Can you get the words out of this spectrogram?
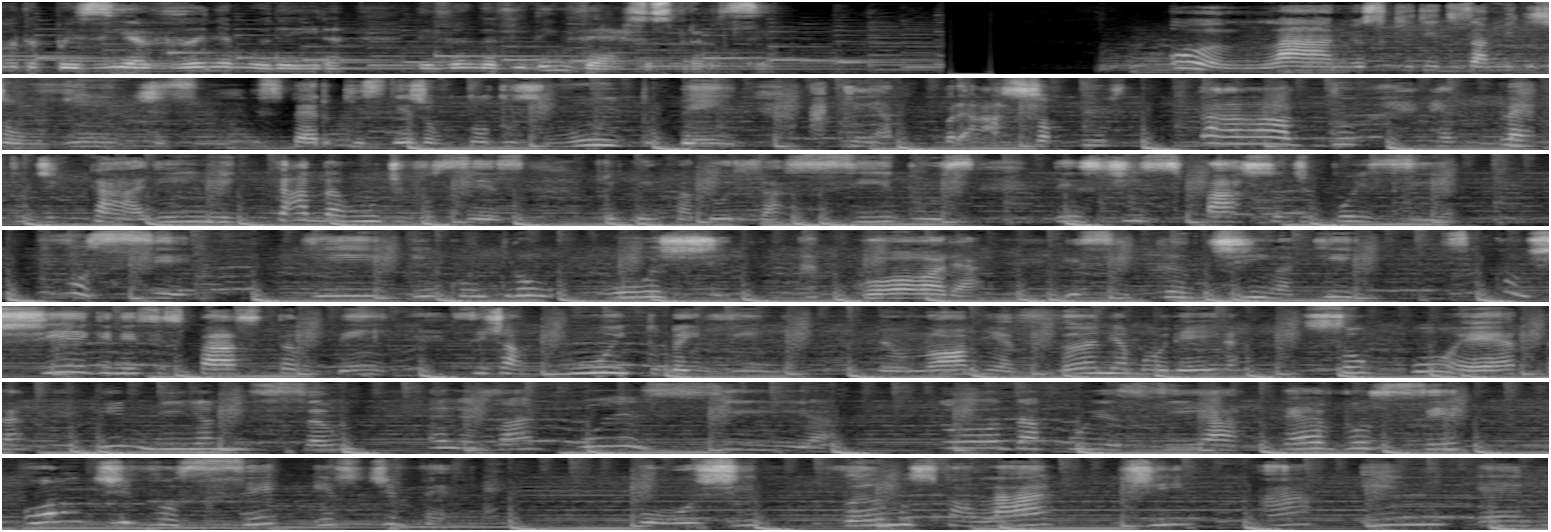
toda a poesia Vânia Moreira, levando a vida em versos para você. Olá, meus queridos amigos ouvintes. Espero que estejam todos muito bem. Aquele abraço apertado, repleto de carinho em cada um de vocês, frequentadores assíduos deste espaço de poesia. E você que encontrou hoje, agora, esse cantinho aqui, se aconchegue nesse espaço também. Seja muito bem-vindo. Meu nome é Vânia Moreira, sou poeta e minha missão é levar poesia, toda a poesia até você, onde você estiver. Hoje vamos falar de ANLPPB,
